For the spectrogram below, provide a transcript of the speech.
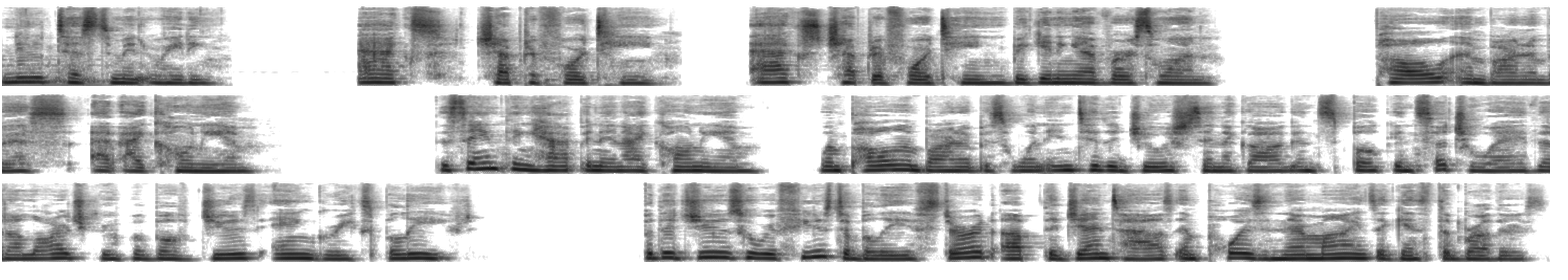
New Testament reading Acts chapter 14. Acts chapter 14, beginning at verse 1. Paul and Barnabas at Iconium. The same thing happened in Iconium when Paul and Barnabas went into the Jewish synagogue and spoke in such a way that a large group of both Jews and Greeks believed. But the Jews who refused to believe stirred up the Gentiles and poisoned their minds against the brothers.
